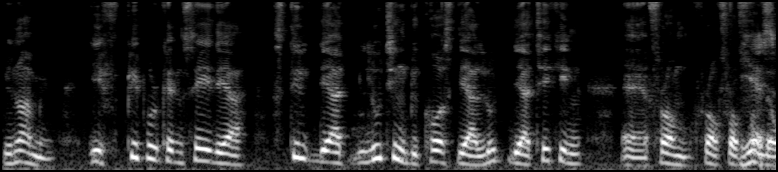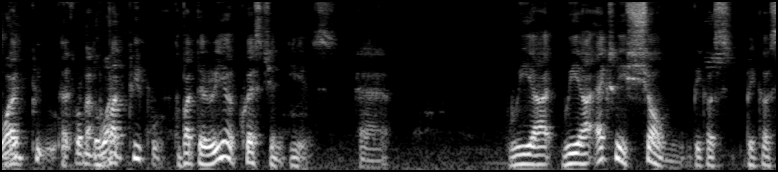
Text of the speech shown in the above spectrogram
You know what I mean? If people can say they are still they are looting because they are loot they are taking uh, from from from, from Yes, the white but- pe- uh, from but- the white but- people. But the real question is, uh, we are we are actually shown because because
